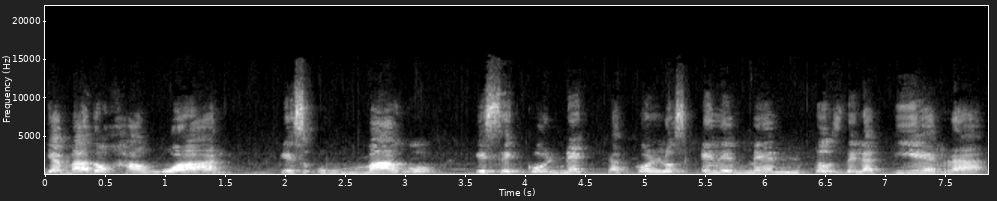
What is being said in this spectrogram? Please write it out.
llamado jaguar, que es un mago que se conecta con los elementos de la tierra.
